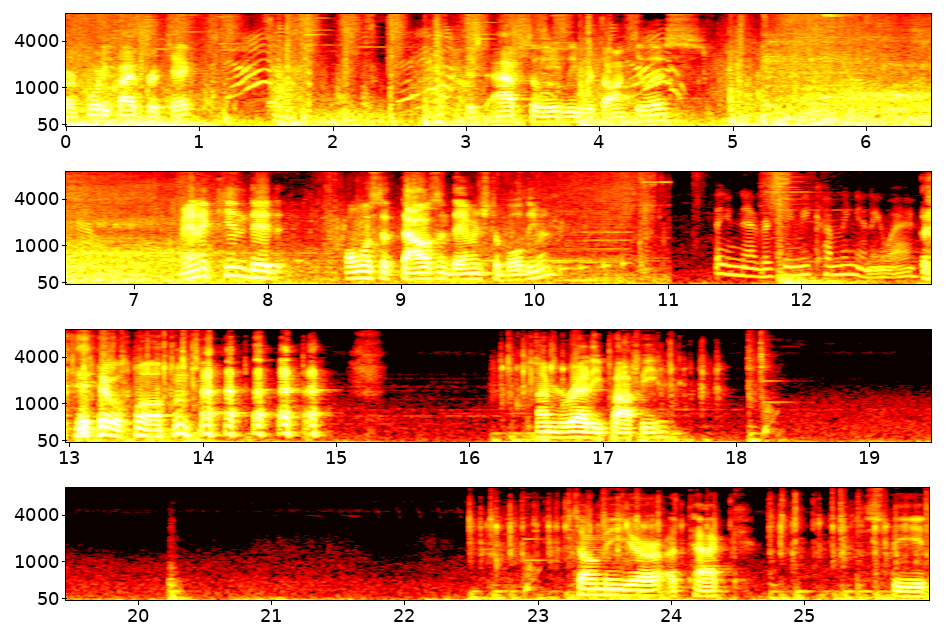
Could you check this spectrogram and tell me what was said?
or 45 per tick. Just absolutely redonkulous. Manikin did almost a thousand damage to Bull Demon. They never see me coming anyway. it won't. I'm ready, Poppy. Tell me your attack speed.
